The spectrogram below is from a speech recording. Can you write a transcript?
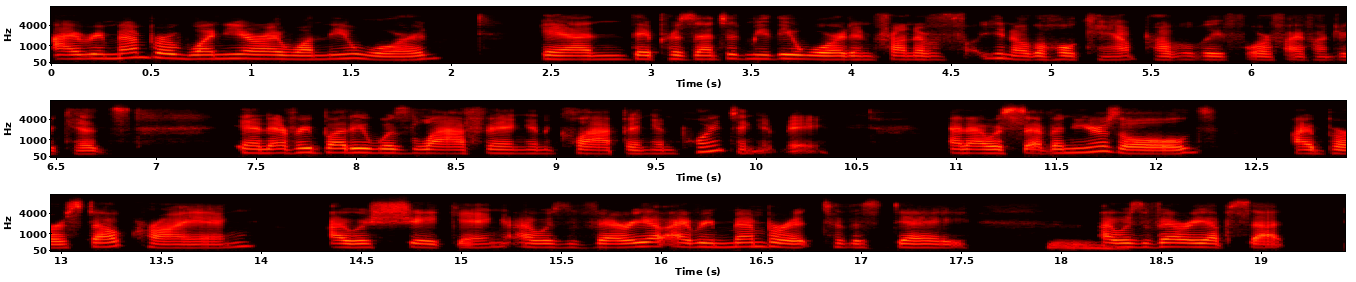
I remember one year I won the award and they presented me the award in front of, you know, the whole camp, probably four or 500 kids and everybody was laughing and clapping and pointing at me. And I was seven years old. I burst out crying. I was shaking. I was very, I remember it to this day. Mm. I was very upset.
